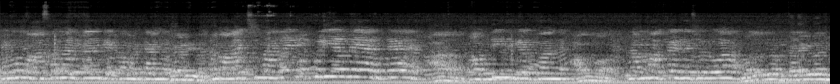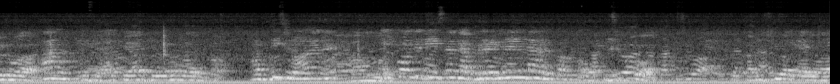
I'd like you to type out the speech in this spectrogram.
நம்ம மாசமா இருக்கான்னு கேட்க மாட்டாங்க. நம்ம ஆட்சி இருக்க. அப்படின்னு கேட்பாங்க. நம்ம அக்கா என்ன சொல்லுவா? முதல்ல கடைகள்லாம் சொல்லுவா ஆ. இன்னைக்கு யாருக்கு யார் சொல்லுவாங்க இருக்கும் அப்படி சொல்லுவாங்க ஆமா. இப்போ வந்து டீசெண்டா பிரெக்னெண்டா இருக்கும் இப்போ கன்சீவ் ஆகாதா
